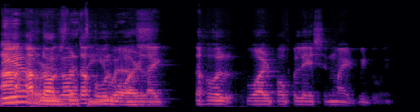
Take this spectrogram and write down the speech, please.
uh, India i'm talking about the the whole world like the whole world population might be doing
